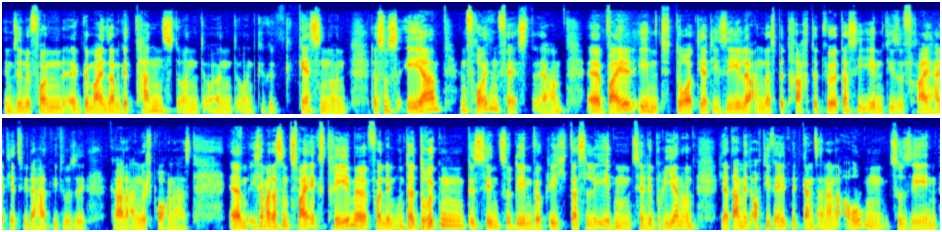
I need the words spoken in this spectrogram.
im Sinne von äh, gemeinsam getanzt und, und, und gegessen. Und das ist eher ein Freudenfest, ja? Äh, weil eben dort ja die Seele anders betrachtet wird, dass sie eben diese Freiheit jetzt wieder hat, wie du sie gerade angesprochen hast ähm, ich sage mal, das sind zwei Extreme von dem Unterdrücken bis hin zu dem wirklich das Leben zelebrieren und ja damit auch die Welt mit ganz anderen Augen zu sehen.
